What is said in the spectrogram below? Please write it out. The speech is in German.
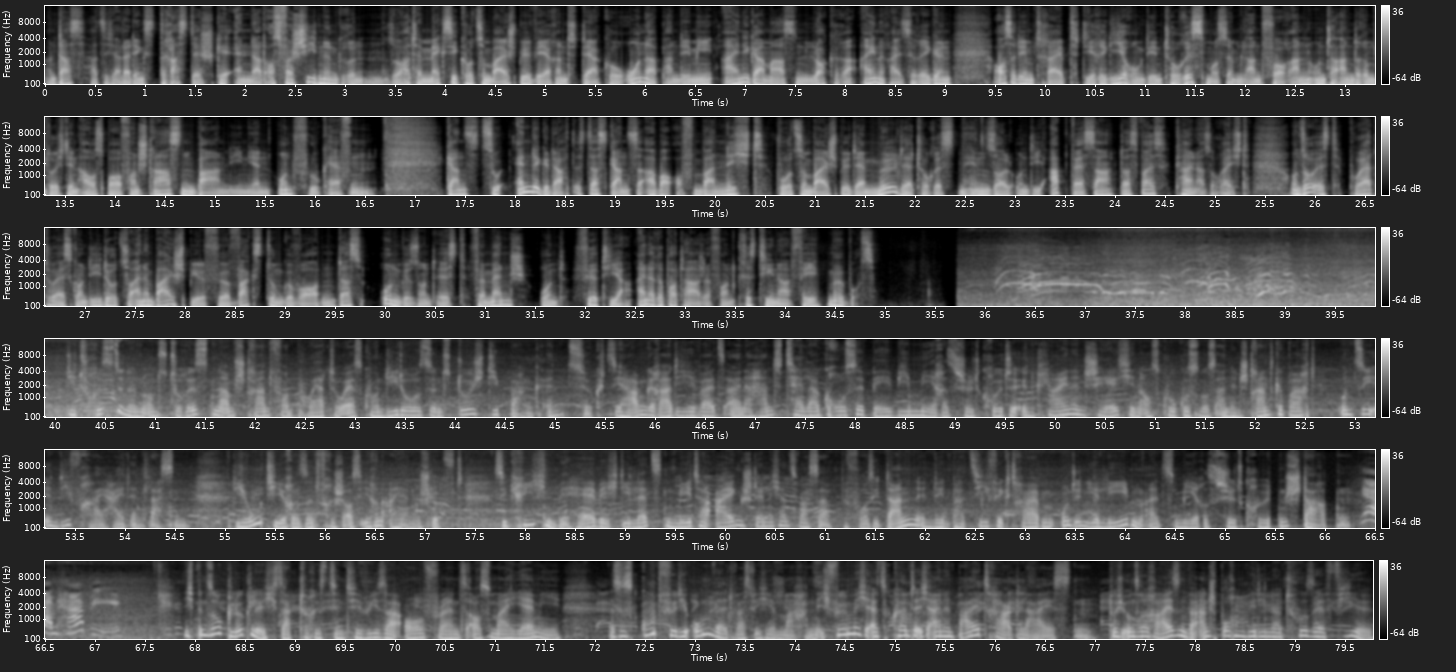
Und das hat sich allerdings drastisch geändert, aus verschiedenen Gründen. So hatte Mexiko zum Beispiel während der Corona-Pandemie einigermaßen lockere Einreiseregeln. Außerdem treibt die Regierung den Tourismus im Land voran, unter anderem durch den Ausbau von Straßen, Bahnlinien und Flughäfen. Ganz zu Ende gedacht ist das Ganze aber offenbar nicht. Wo zum Beispiel der Müll der Touristen hin soll und die Abwässer, das weiß keiner so recht. Und so ist Puerto Escondido zu einem Beispiel für Wachstum geworden, das ungesund ist für Mensch und für Tier. Eine Reportage von Christina Fee Möbus. Die Touristinnen und Touristen am Strand von Puerto Escondido sind durch die Bank entzückt. Sie haben gerade jeweils eine Handteller große Baby-Meeresschildkröte in kleinen Schälchen aus Kokosnuss an den Strand gebracht und sie in die Freiheit entlassen. Die Jungtiere sind frisch aus ihren Eiern geschlüpft. Sie kriechen behäbig die letzten Meter eigenständig ans Wasser, bevor sie dann in den Pazifik treiben und in ihr Leben als Meeresschildkröten starten. Yeah, I'm happy. Ich bin so glücklich, sagt Touristin Theresa Allfriends aus Miami. Es ist gut für die Umwelt, was wir hier machen. Ich fühle mich, als könnte ich einen Beitrag leisten. Durch unsere Reisen beanspruchen wir die Natur sehr viel.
